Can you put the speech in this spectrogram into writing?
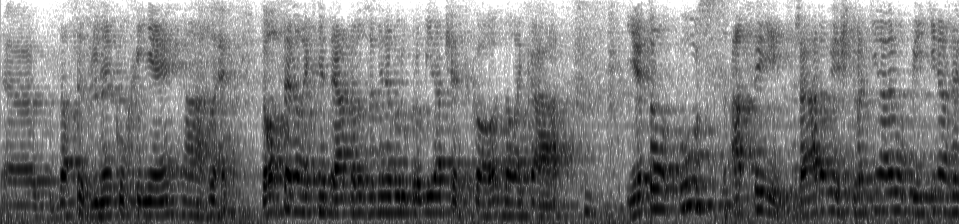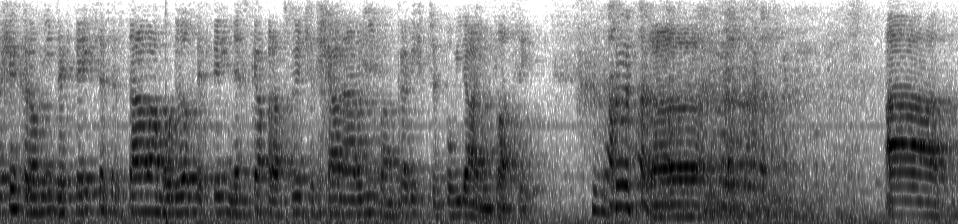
eh, zase z jiné kuchyně, náhle. Toho se nelekněte, já to rozhodně nebudu probírat všecko zdaleka. Je to kus asi řádově čtvrtina nebo pětina ze všech rovnic, ze kterých se sestává model, se kterým dneska pracuje Česká národní banka, když předpovídá inflaci. a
